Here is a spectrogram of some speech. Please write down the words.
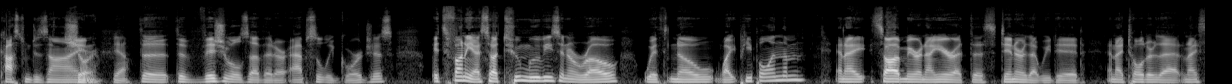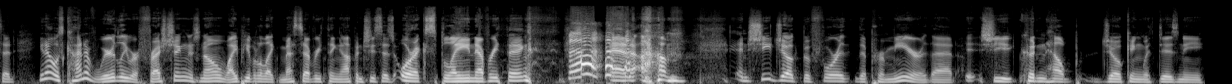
costume design. Sure, yeah. The the visuals of it are absolutely gorgeous. It's funny. I saw two movies in a row with no white people in them, and I saw Mira Nair at this dinner that we did, and I told her that, and I said, you know, it was kind of weirdly refreshing. There's no white people to like mess everything up, and she says, or explain everything. and um, and she joked before the premiere that she couldn't help joking with Disney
